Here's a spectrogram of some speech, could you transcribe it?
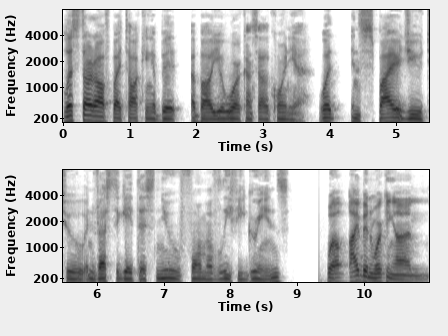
let's start off by talking a bit about your work on Salicornia. What inspired you to investigate this new form of leafy greens? Well, I've been working on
